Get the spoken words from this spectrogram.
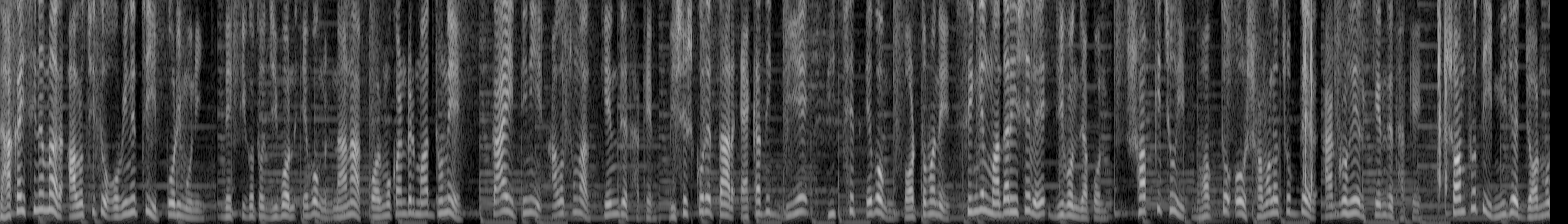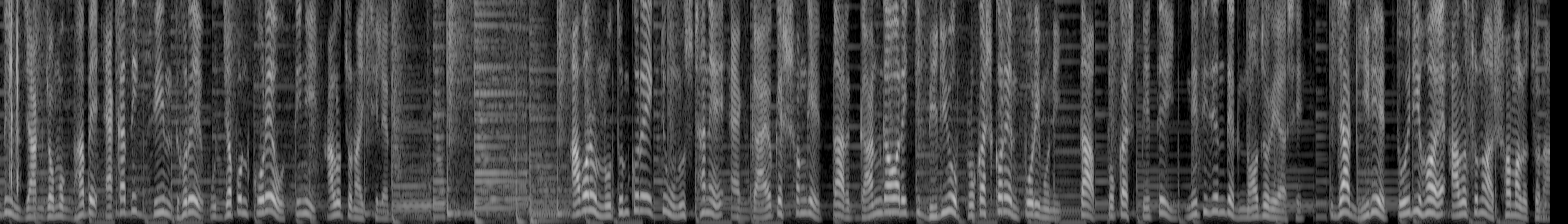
ঢাকাই সিনেমার আলোচিত অভিনেত্রী পরিমণি, ব্যক্তিগত জীবন এবং নানা কর্মকাণ্ডের মাধ্যমে প্রায় তিনি আলোচনার কেন্দ্রে থাকেন। বিশেষ করে তার একাধিক বিয়ে, বিচ্ছেদ এবং বর্তমানে সিঙ্গেল মাদার হিসেবে জীবনযাপন। সবকিছুই ভক্ত ও সমালোচকদের আগ্রহের কেন্দ্রে থাকে। সম্প্রতি নিজের জন্মদিন জাঁকজমকভাবে একাধিক দিন ধরে উদযাপন করেও তিনি আলোচনায় ছিলেন। আবারও নতুন করে একটি অনুষ্ঠানে এক গায়কের সঙ্গে তার গান গাওয়ার একটি ভিডিও প্রকাশ করেন পরিমণি। তা প্রকাশ পেতেই নেটিজেনদের নজরে আসে, যা ঘিরে তৈরি হয় আলোচনা সমালোচনা।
